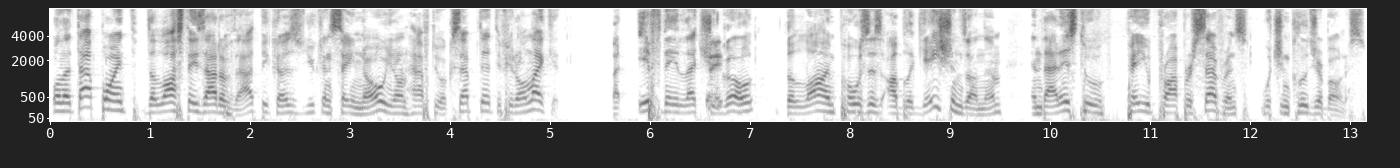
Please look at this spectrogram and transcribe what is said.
Well, at that point, the law stays out of that because you can say no, you don't have to accept it if you don't like it. But if they let you go, the law imposes obligations on them, and that is to pay you proper severance, which includes your bonus.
